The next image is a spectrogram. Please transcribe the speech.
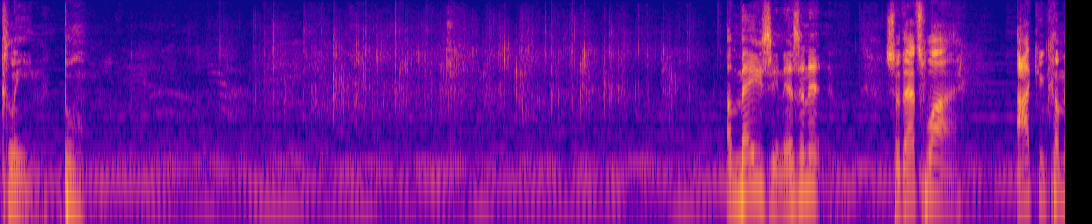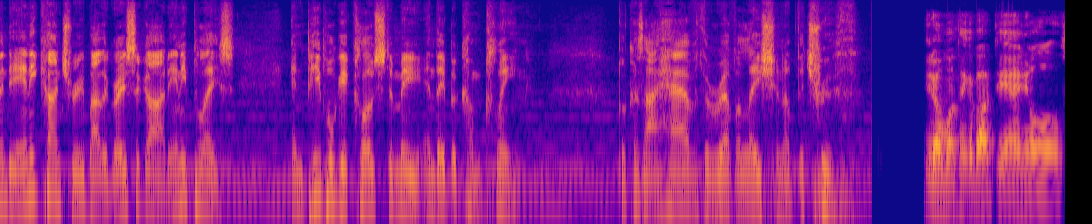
clean. Boom. Amazing, isn't it? So that's why I can come into any country by the grace of God, any place, and people get close to me and they become clean because I have the revelation of the truth. You know, one thing about Daniel,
